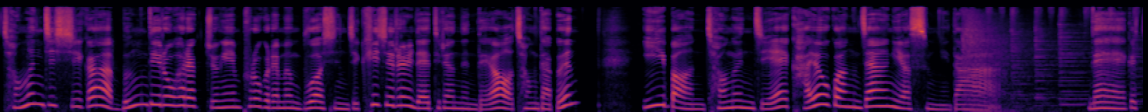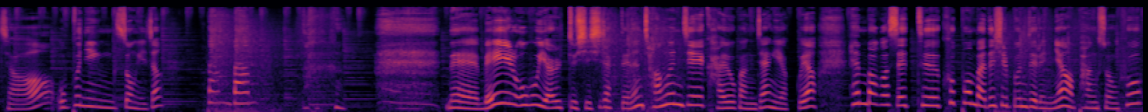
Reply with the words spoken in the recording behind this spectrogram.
정은지 씨가 뭉디로 활약 중인 프로그램은 무엇인지 퀴즈를 내드렸는데요. 정답은 2번 정은지의 가요광장이었습니다. 네, 그쵸. 오프닝 song이죠. 빰빰. 네, 매일 오후 12시 시작되는 정은지의 가요광장이었고요. 햄버거 세트 쿠폰 받으실 분들은요, 방송 후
